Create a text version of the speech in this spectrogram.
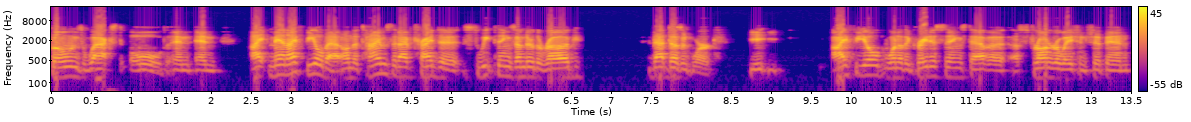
bones waxed old, and and I man, I feel that on the times that I've tried to sweep things under the rug, that doesn't work. I feel one of the greatest things to have a, a strong relationship in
